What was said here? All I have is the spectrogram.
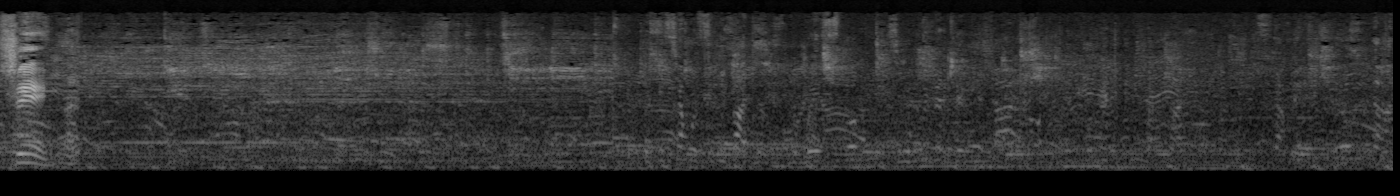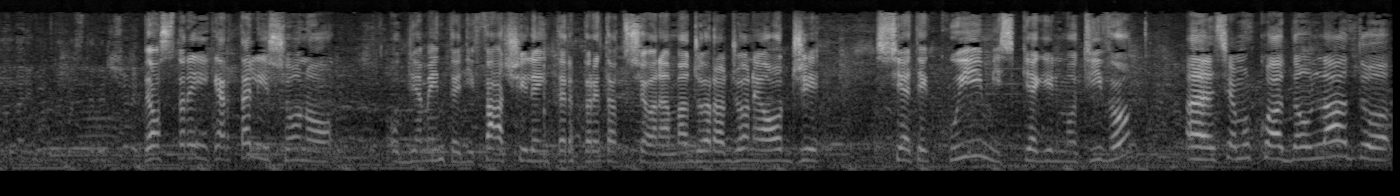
Sì. I vostri cartelli sono ovviamente di facile interpretazione, a maggior ragione oggi siete qui, mi spieghi il motivo? Eh, siamo qua da un lato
